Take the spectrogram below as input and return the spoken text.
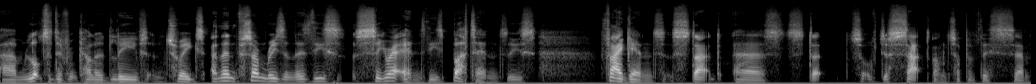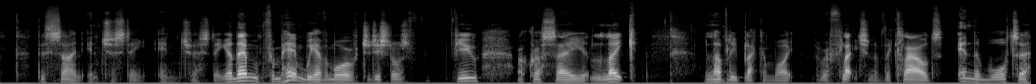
um, lots of different coloured leaves and twigs, and then for some reason, there's these cigarette ends, these butt ends, these fag ends stat, uh, stat, sort of just sat on top of this um, this sign. Interesting, interesting. And then from him, we have a more of a traditional view across a lake, lovely black and white reflection of the clouds in the water.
